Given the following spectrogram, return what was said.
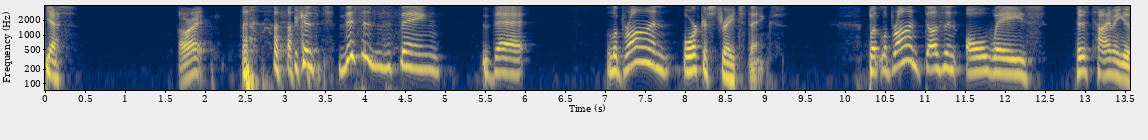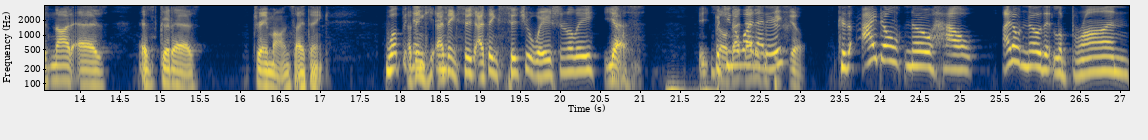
Yes. All right. because this is the thing that LeBron orchestrates things. But LeBron doesn't always His timing is not as as good as Draymond's. I think. well, I think. and- I think. I think situationally, yes. but So you know why is that a big because I don't know how I don't know that LeBron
